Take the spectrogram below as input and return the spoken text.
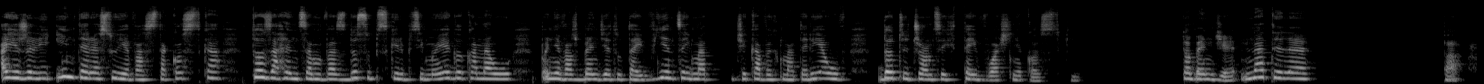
a jeżeli interesuje Was ta kostka, to zachęcam Was do subskrypcji mojego kanału, ponieważ będzie tutaj więcej ma ciekawych materiałów dotyczących tej właśnie kostki. To będzie na tyle. Pa.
